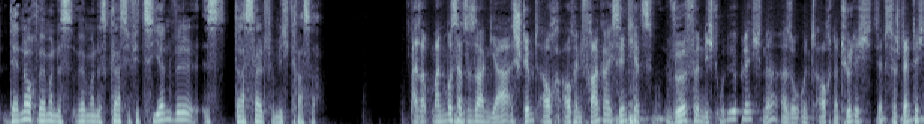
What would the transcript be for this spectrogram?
dennoch, wenn man es, wenn man es klassifizieren will, ist das halt für mich krasser. Also man muss dazu sagen, ja, es stimmt, auch, auch in Frankreich sind jetzt Würfe nicht unüblich, ne? Also und auch natürlich, selbstverständlich,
